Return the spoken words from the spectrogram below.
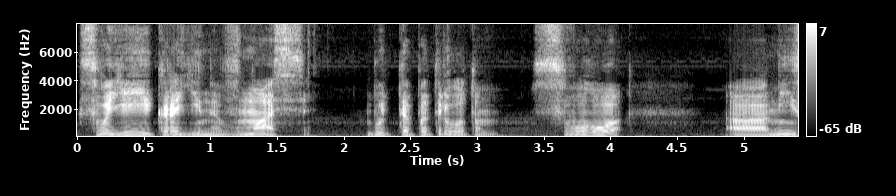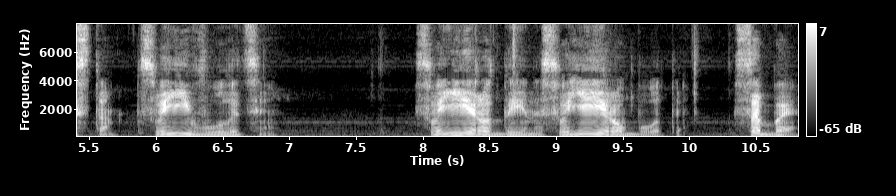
своєї країни в масі, будьте патріотом свого е, міста, своєї вулиці, своєї родини, своєї роботи, себе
